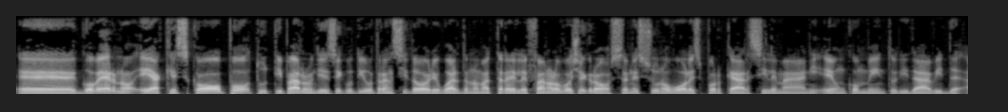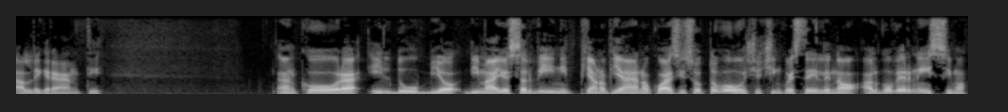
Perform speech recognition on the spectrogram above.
Eh, governo e a che scopo? Tutti parlano di esecutivo transitorio, guardano Mattarella e fanno la voce grossa, nessuno vuole sporcarsi le mani. È un commento di David Allegranti. Ancora il dubbio Di Maio e Salvini piano piano quasi sottovoce, 5 Stelle no al governissimo.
